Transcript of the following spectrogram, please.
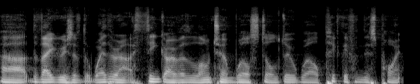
Uh, the vagaries of the weather, and I think over the long term will still do well, particularly from this point.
